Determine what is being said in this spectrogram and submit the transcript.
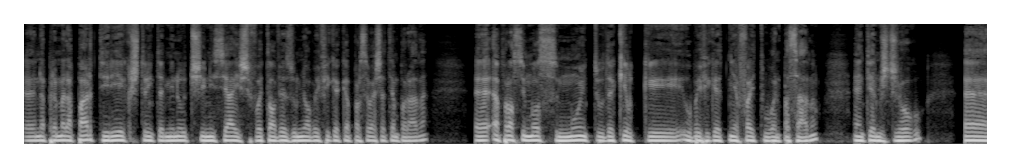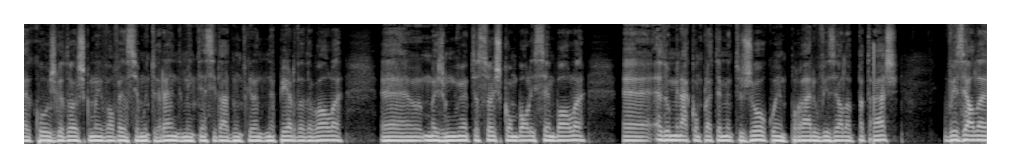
uh, na primeira parte, diria que os 30 minutos iniciais foi talvez o melhor Benfica que apareceu esta temporada uh, aproximou-se muito daquilo que o Benfica tinha feito o ano passado, em termos de jogo, uh, com os jogadores com uma envolvência muito grande, uma intensidade muito grande na perda da bola, umas movimentações com bola e sem bola, a dominar completamente o jogo, a empurrar o Vizela para trás. O Vizela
